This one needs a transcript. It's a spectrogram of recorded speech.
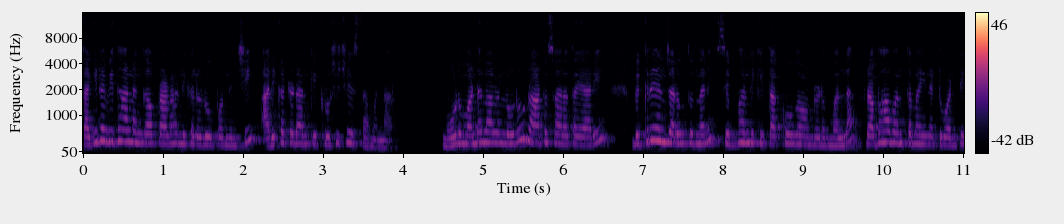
తగిన విధానంగా ప్రణాళికలు రూపొందించి అరికట్టడానికి కృషి చేస్తామన్నారు. మూడు మండలాలలోనూ నాటుసార తయారీ విక్రయం జరుగుతుందని సిబ్బందికి తక్కువగా ఉండడం వల్ల ప్రభావవంతమైనటువంటి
